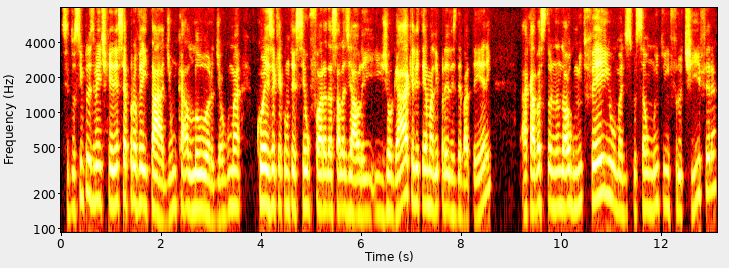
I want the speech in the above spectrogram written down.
Se tu simplesmente querer se aproveitar de um calor, de alguma coisa que aconteceu fora da sala de aula e, e jogar aquele tema ali para eles debaterem, acaba se tornando algo muito feio, uma discussão muito infrutífera.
